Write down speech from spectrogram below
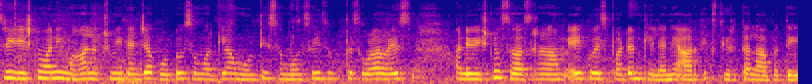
श्री विष्णू आणि महालक्ष्मी त्यांच्या फोटोसमोर किंवा मूर्तीसमोर श्री सुक्त सोळा वेळेस आणि विष्णू सहस्रनाम एक वेळेस पठन केल्याने आर्थिक स्थिरता लाभते.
